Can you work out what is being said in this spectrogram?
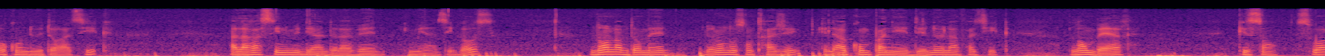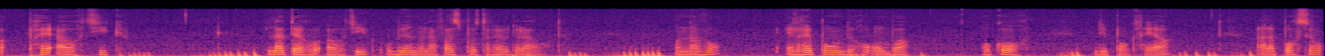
au conduit thoracique, à la racine médiale de la veine hémiazygos. Dans l'abdomen, le long de son trajet, elle est accompagnée des nœuds lymphatiques lombaires qui sont soit pré-aortiques, latéro-aortiques ou bien dans la face postérieure de l'aorte. En avant, elle répond de haut en bas au corps du pancréas, à la portion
